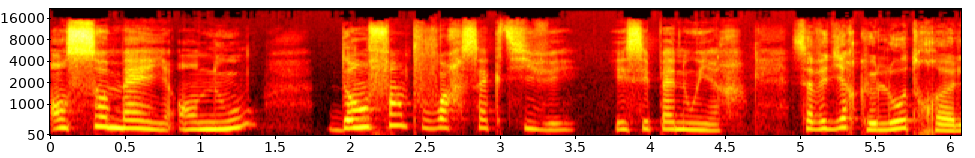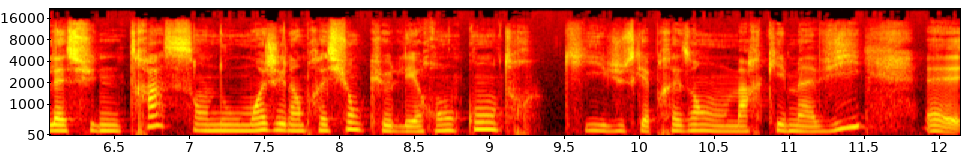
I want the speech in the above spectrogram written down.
en sommeil en nous d'enfin pouvoir s'activer et s'épanouir. Ça veut dire que l'autre laisse une trace en nous. Moi, j'ai l'impression que les rencontres qui jusqu'à présent ont marqué ma vie, euh,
